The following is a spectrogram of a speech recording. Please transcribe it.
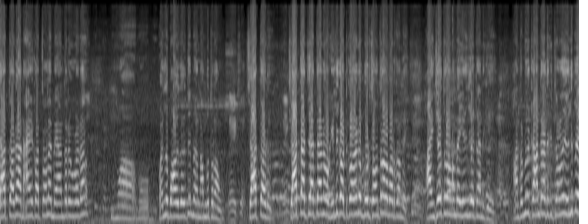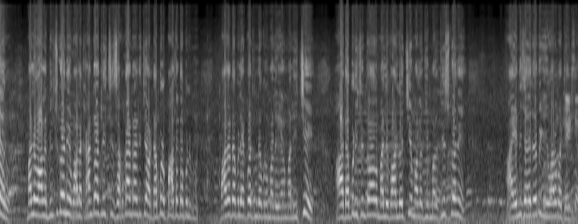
చేస్తాడు ఆ నాయకత్వంలో మేమందరం కూడా మా పనులు బాగా జరిగితే మేము నమ్ముతున్నాం. చేస్తాడు. చేస్తాడు చేస్తాడు ఒక ఇల్లు కట్టుకోవాలంటే మూడు సంవత్సరాలు పడుతుంది. ఆయన చేతిలో ఉందా ఏం చేయడానికి అంతమంది కాంట్రాక్ట్ ఇచ్చిన వాళ్ళు వెళ్ళిపోయారు. మళ్ళీ వాళ్ళని పిలుచుకొని వాళ్ళ కాంట్రాక్ట్లు ఇచ్చి సబ్ కాంట్రాక్ట్ ఇచ్చి వాళ్ళ డబ్బులు పాత డబ్బులు పాత డబ్బులు ఎగ్గొట్టిన డబ్బులు మళ్ళీ మళ్ళీ ఇచ్చి ఆ డబ్బులు ఇచ్చిన తర్వాత మళ్ళీ వాళ్ళు వచ్చి మళ్ళీ మళ్ళీ తీసుకొని అవన్నీ చదివేటప్పుడు ఈ వారం పట్టింది.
